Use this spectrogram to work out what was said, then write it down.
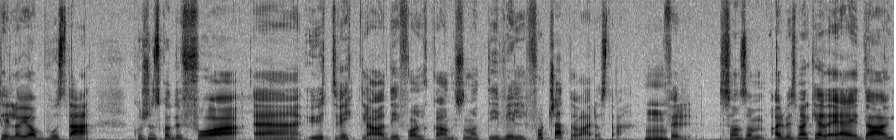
til å jobbe hos deg? hvordan skal du få eh, utvikla de folkene sånn at de vil fortsette å være hos deg? Mm. For sånn som arbeidsmarkedet er i dag,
